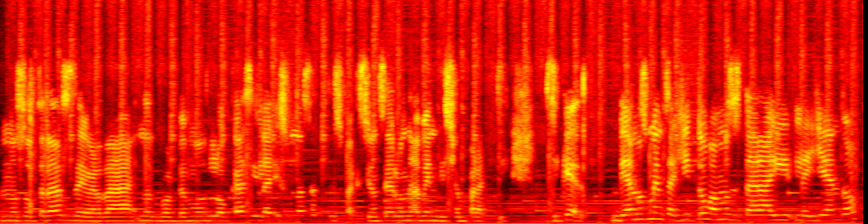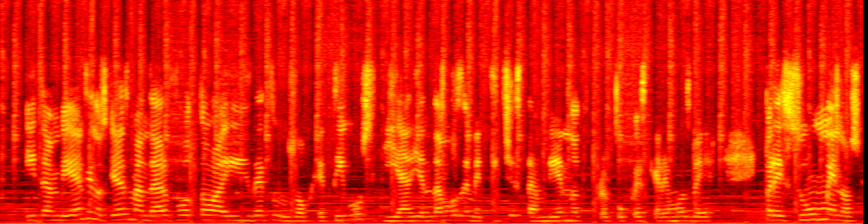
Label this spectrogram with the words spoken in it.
Nosotras de verdad nos volvemos locas y la, es una satisfacción ser una bendición para ti. Así que envíanos mensajito, vamos a estar ahí leyendo y también si nos quieres mandar foto ahí de tus objetivos y ahí andamos de metiches también, no te preocupes, queremos ver. Presúmenos,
